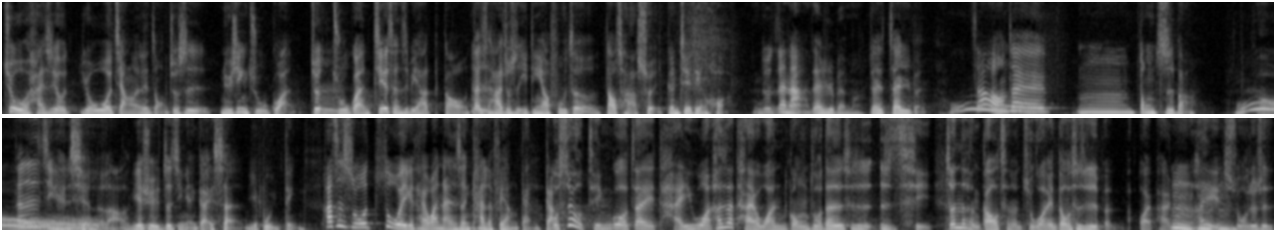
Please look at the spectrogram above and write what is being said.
就我还是有有我讲的那种，就是女性主管，就主管阶层是比他高，嗯、但是他就是一定要负责倒茶水跟接电话。你说在哪？在日本吗？对，在日本。他、哦、好像在嗯东芝吧。哦，但是几年前的啦，也许这几年改善也不一定。他是说，作为一个台湾男生，看了非常尴尬。我是有听过，在台湾，他是在台湾工作，但是是日企，真的很高层的主管也都是日本外派的。嗯，他也说，就是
